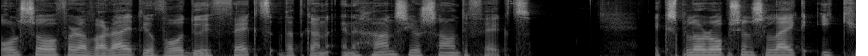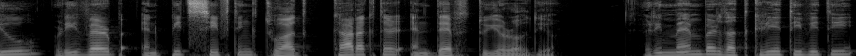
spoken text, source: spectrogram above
also offer a variety of audio effects that can enhance your sound effects. Explore options like EQ, reverb, and pitch shifting to add character and depth to your audio. Remember that creativity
